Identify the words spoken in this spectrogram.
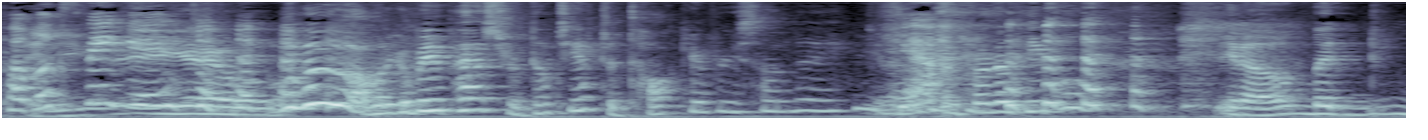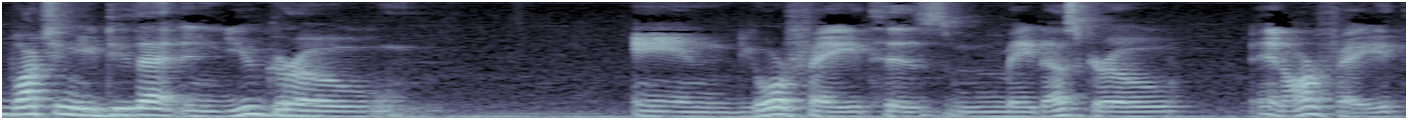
public you- speaking. Yeah, woohoo, I'm gonna go be a pastor. Don't you have to talk every Sunday? You know, Yeah. in front of people. you know, but watching you do that and you grow, and your faith has made us grow in our faith,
